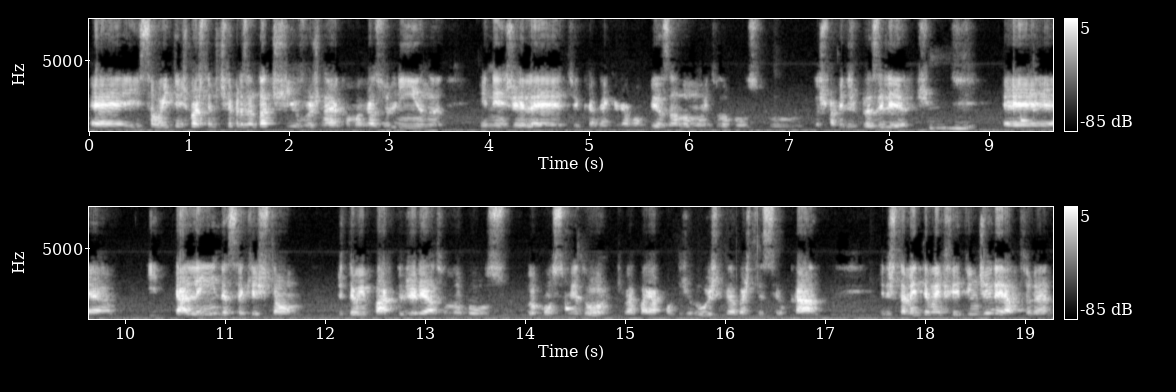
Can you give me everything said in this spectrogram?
É, e são itens bastante representativos, né? como a gasolina, energia elétrica, né? que acabam pesando muito no bolso do, das famílias brasileiras. Uhum. É, e além dessa questão de ter um impacto direto no bolso do consumidor, que vai pagar a conta de luz, que vai abastecer o carro, eles também têm um efeito indireto, né?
